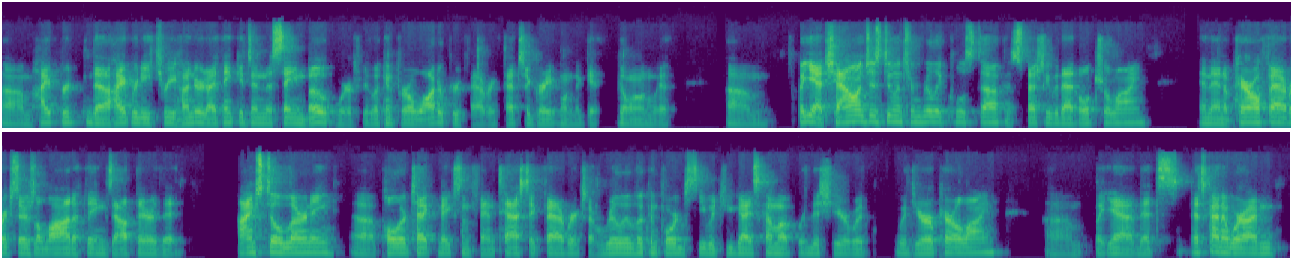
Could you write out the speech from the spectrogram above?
Um, Hyper, the Hyper D 300, I think it's in the same boat where if you're looking for a waterproof fabric, that's a great one to get going with. Um, but yeah, Challenge is doing some really cool stuff, especially with that Ultra line. And then apparel fabrics, there's a lot of things out there that I'm still learning. Uh, Polartec makes some fantastic fabrics. I'm really looking forward to see what you guys come up with this year with with your apparel line. Um, but yeah, that's that's kind of where I'm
